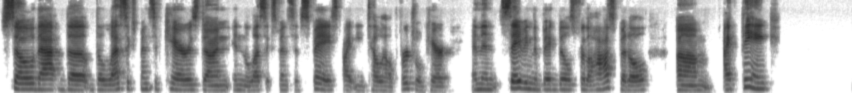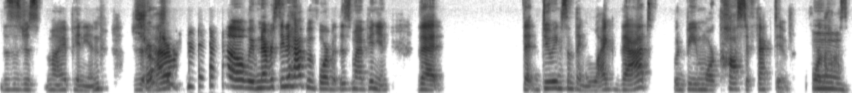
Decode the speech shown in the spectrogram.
so that the the less expensive care is done in the less expensive space i.e telehealth virtual care and then saving the big bills for the hospital um i think this is just my opinion. Sure, i don't sure. know. We've never seen it happen before but this is my opinion that that doing something like that would be more cost effective for mm, the hospital.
